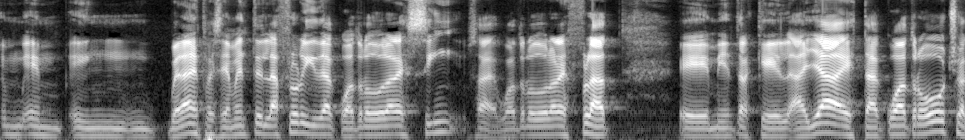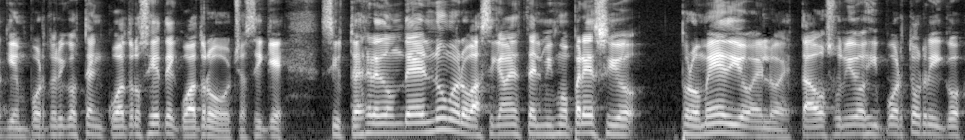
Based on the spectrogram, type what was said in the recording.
en, ¿verdad? especialmente en la Florida, 4 dólares sin, o sea, 4 dólares flat. Eh, mientras que allá está 4.8, aquí en Puerto Rico está en 4.7 y 4.8. Así que si usted redondea el número, básicamente está el mismo precio promedio en los Estados Unidos y Puerto Rico,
